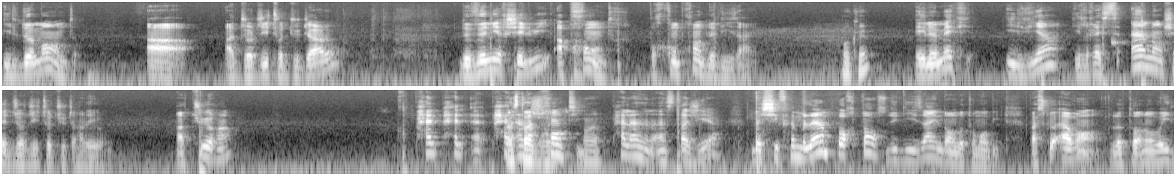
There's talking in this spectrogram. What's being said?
Il demande à, à Giorgito Giugiaro de venir chez lui apprendre pour comprendre le design. Ok. Et le mec, il vient, il reste un an chez Giorgito Giugiaro à Turin, un apprenti, un stagiaire, ben, fait l'importance du design dans l'automobile. Parce qu'avant, l'automobile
